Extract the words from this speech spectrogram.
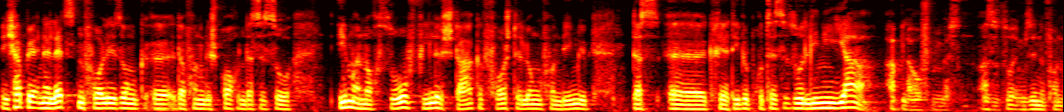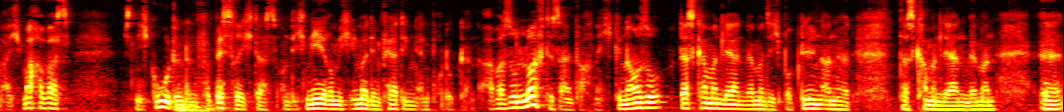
Ich habe ja in der letzten Vorlesung äh, davon gesprochen, dass es so immer noch so viele starke Vorstellungen von dem gibt, dass äh, kreative Prozesse so linear ablaufen müssen. Also so im Sinne von, ich mache was, ist nicht gut und dann verbessere ich das und ich nähere mich immer dem fertigen Endprodukt an. Aber so läuft es einfach nicht. Genauso, das kann man lernen, wenn man sich Bob Dylan anhört. Das kann man lernen, wenn man äh,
